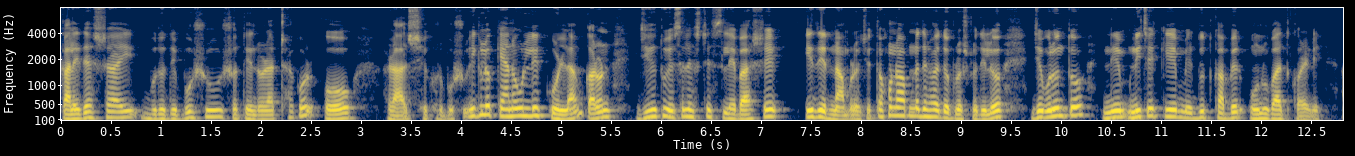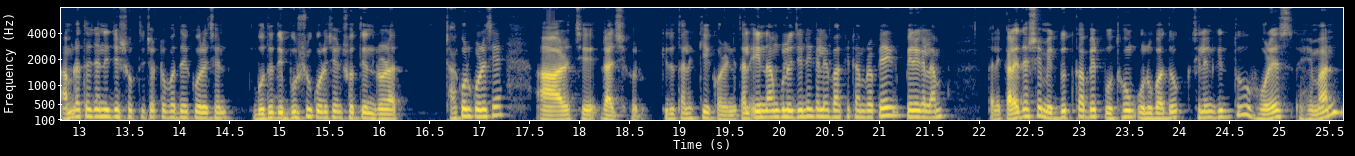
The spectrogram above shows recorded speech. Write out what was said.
কালিদাস রায়, বুদ্ধদেব বসু, সত্যেন্দ্রনাথ ঠাকুর ও রাজশেখর বসু। এগুলো কেন উল্লেখ করলাম? কারণ যেহেতু এসএলএসটি সিলেবাসে এদের নাম রয়েছে, তখন আপনাদের হয়তো প্রশ্ন দিল যে বলুন তো নিচে কে মেঘদূত কাব্যের অনুবাদ করেনি? আমরা তো জানি যে শক্তি চট্টোপাধ্যায় করেছেন, বুদ্ধদেব বসু করেছেন, সত্যেন্দ্রনাথ ঠাকুর করেছে আর হচ্ছে রাজগুরু কিন্তু তাহলে কে করেনি? তাহলে এই নামগুলো জেনে গেলে বাকিটা আমরা পেয়ে, পেরে গেলাম। তাহলে কালিদাসের মেঘদূত কাব্যের প্রথম অনুবাদক ছিলেন কিন্তু হোরেস হেমান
